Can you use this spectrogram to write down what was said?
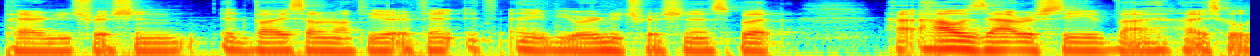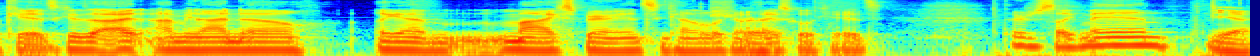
pair nutrition advice. I don't know if you if, if any of you are nutritionists, but how, how is that received by high school kids? Because I I mean I know again my experience and kind of looking Sure. at high school kids, they're just like man, Yeah.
